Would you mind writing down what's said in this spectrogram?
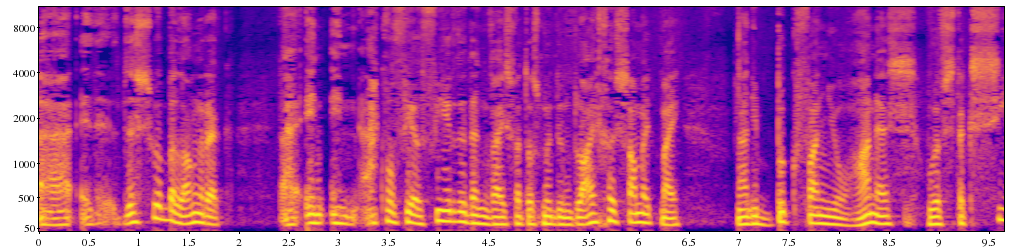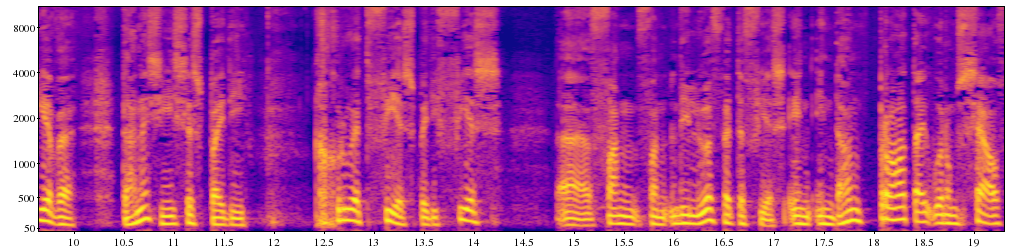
Uh dis so belangrik. Uh, en en ek wil vir jou vierde ding wys wat ons moet doen. Blaai gou saam met my na die boek van Johannes hoofstuk 7, dan is Jesus by die groot fees, by die fees uh van van die loofhuttefees en en dan praat hy oor homself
